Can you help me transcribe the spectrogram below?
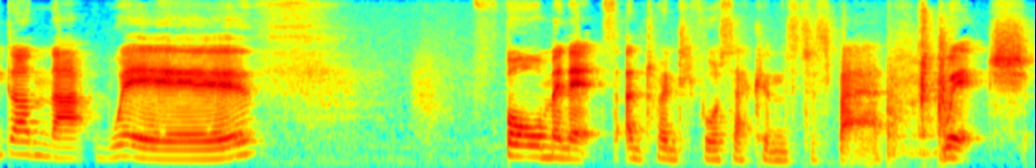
done that with four minutes and 24 seconds to spare, which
